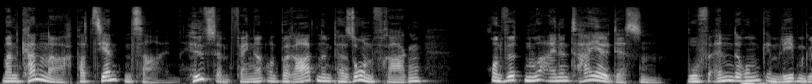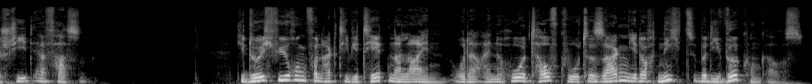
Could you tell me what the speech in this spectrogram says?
Man kann nach Patientenzahlen, Hilfsempfängern und beratenden Personen fragen und wird nur einen Teil dessen, wo Veränderung im Leben geschieht, erfassen. Die Durchführung von Aktivitäten allein oder eine hohe Taufquote sagen jedoch nichts über die Wirkung aus.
